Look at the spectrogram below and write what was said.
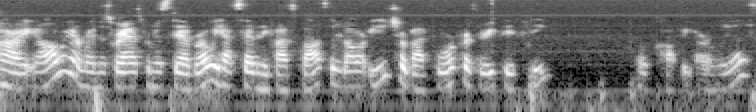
Alright, y'all, we're going to run this raz for Miss Deborah. We have 75 spots at a dollar each or buy four for 350 We'll copy our list.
